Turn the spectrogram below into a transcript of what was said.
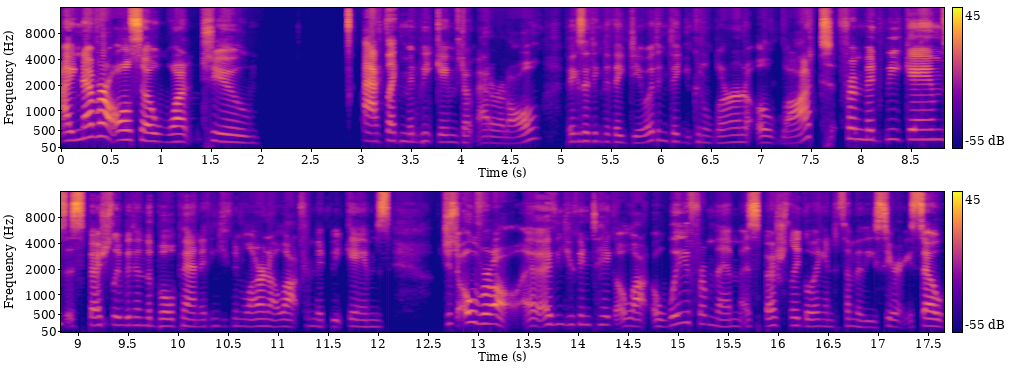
I never also want to act like midweek games don't matter at all because I think that they do. I think that you can learn a lot from midweek games, especially within the bullpen. I think you can learn a lot from midweek games just overall. I think you can take a lot away from them, especially going into some of these series. So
